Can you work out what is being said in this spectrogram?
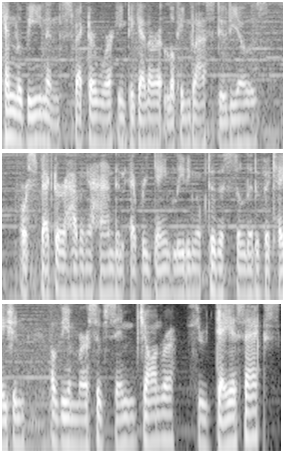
Ken Levine and Spector working together at Looking Glass Studios, or Spector having a hand in every game leading up to the solidification of the immersive sim genre through Deus Ex.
